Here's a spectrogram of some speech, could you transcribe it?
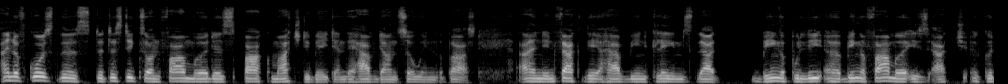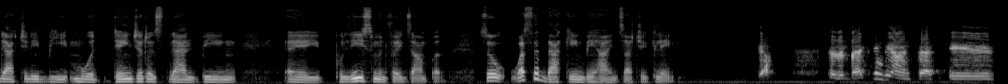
And of course, the statistics on farm murders spark much debate, and they have done so in the past. And in fact, there have been claims that being a poli- uh, being a farmer is actu- could actually be more dangerous than being a policeman, for example. So, what's the backing behind such a claim? Yeah. So the backing behind that is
